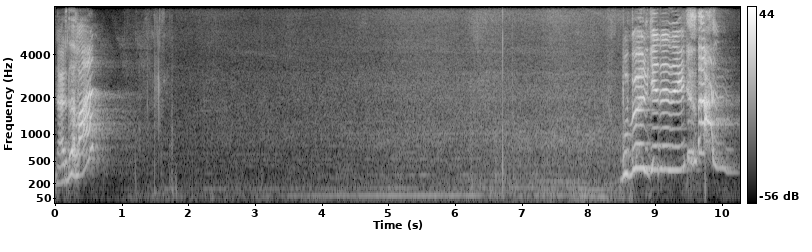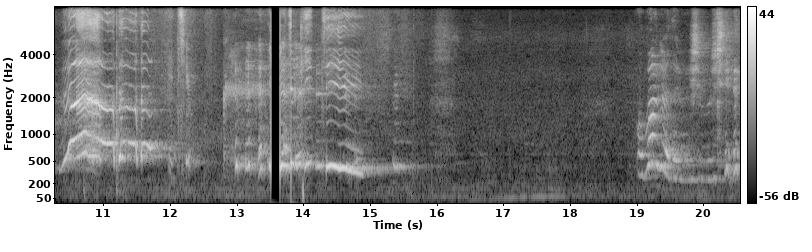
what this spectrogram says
Nerede lan? Bu bölgede değil. İçim. İçim gitti. O bölgedeymiş bir şey.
